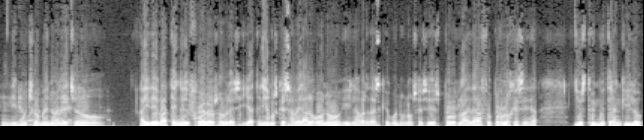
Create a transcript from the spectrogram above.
Ni mucho bueno, menos. De hecho, hay debate en el foro sobre si ya teníamos que saber algo o no y la verdad es que, bueno, no sé si es por la edad o por lo que sea, yo estoy muy tranquilo.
